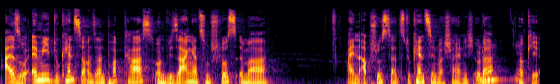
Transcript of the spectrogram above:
Also, Emmy, du kennst ja unseren Podcast und wir sagen ja zum Schluss immer einen Abschlusssatz. Du kennst den wahrscheinlich, oder? Mhm, ja. Okay.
